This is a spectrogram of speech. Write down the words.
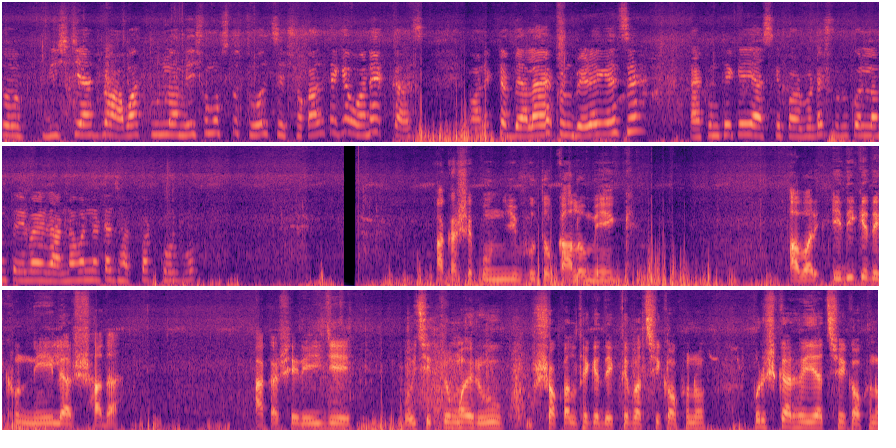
তো বৃষ্টি আসলো, আবার তুললাম, এই সমস্ত চলছে। সকাল থেকে অনেক কাজ, অনেকটা বেলা এখন বেড়ে গেছে। এখন থেকেই আজকে পর্বটা শুরু করলাম, তো এবার রান্নাবান্নাটা ঝটপট করব। আকাশে পুঞ্জীভূত কালো মেঘ, আবার এদিকে দেখুন নীল আর সাদা। আকাশের এই যে বৈচিত্র্যময় রূপ সকাল থেকে দেখতে পাচ্ছি কখনো পরিষ্কার হয়ে যাচ্ছে, কখনো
